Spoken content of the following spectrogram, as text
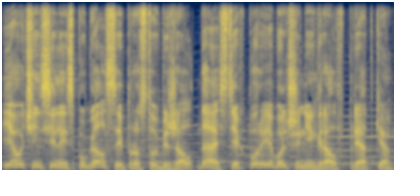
Я очень сильно испугался и просто убежал. Да, с тех пор я больше не играл в прятки.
